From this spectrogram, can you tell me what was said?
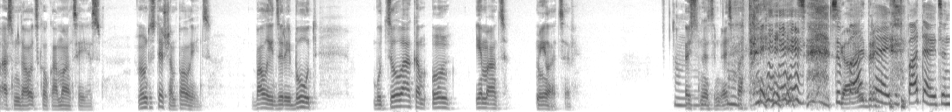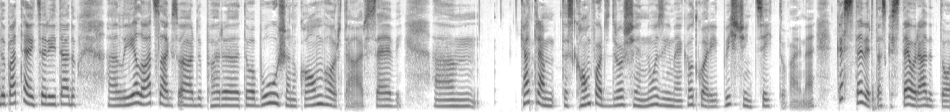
esmu daudz kaut kā mācījies. Nu, tas tiešām palīdz. Palīdz arī būt, būt cilvēkam un iemācīt mīlēt sevi. Un... Es nezinu, es pateicu. tu pateici, tu pateici, un tu pateici arī tādu lielu atslēgas vārdu par to būšanu komfortā ar sevi. Um, Katram tas komforts droši vien nozīmē kaut ko arī bišķiņu citu, vai ne? Kas tev ir tas, kas tev rada to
